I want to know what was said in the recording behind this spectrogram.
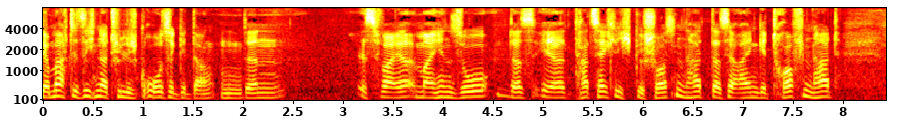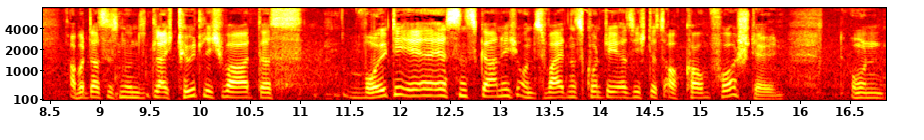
Der machte sich natürlich große Gedanken, denn es war ja immerhin so, dass er tatsächlich geschossen hat, dass er einen getroffen hat, aber dass es nun gleich tödlich war, das wollte er erstens gar nicht und zweitens konnte er sich das auch kaum vorstellen. Und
